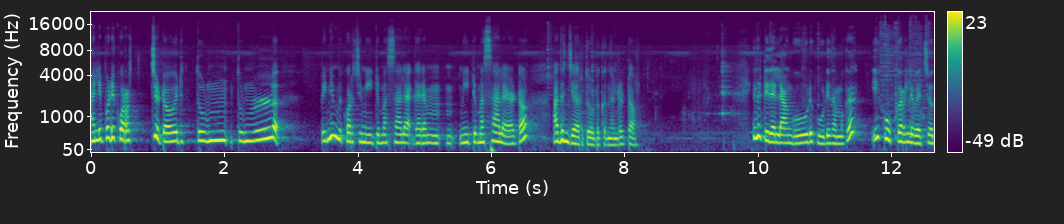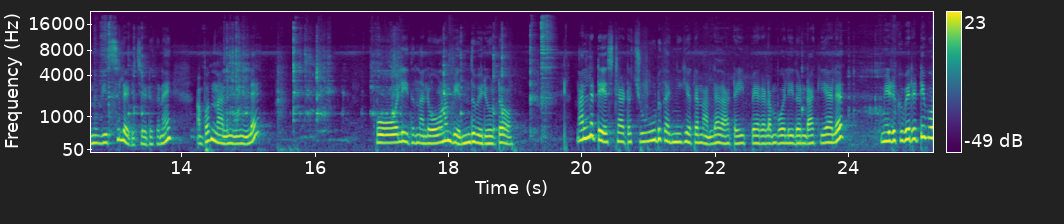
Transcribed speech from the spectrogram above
മല്ലിപ്പൊടി കുറച്ചിട്ടോ ഒരു തുൺ തുള്ള്. പിന്നെ കുറച്ച് മീറ്റ് മസാല ഗരം മീറ്റ് മസാല കേട്ടോ അതും ചേർത്ത് കൊടുക്കുന്നുണ്ട് കേട്ടോ. എന്നിട്ട് ഇതെല്ലാം കൂടി കൂടി നമുക്ക് ഈ കുക്കറിൽ വെച്ച് ഒന്ന് വിസിലടിച്ചെടുക്കണേ. അപ്പം നല്ല പോലെ ഇത് നല്ലോണം വെന്ത് വരും കേട്ടോ. നല്ല ടേസ്റ്റാട്ടോ. ചൂട് കഞ്ഞിക്കൊക്കെ നല്ലതാട്ടോ ഈ പെരളം പോലെ ഇതുണ്ടാക്കിയാൽ മെഴുക്ക് പുരട്ടി പോ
